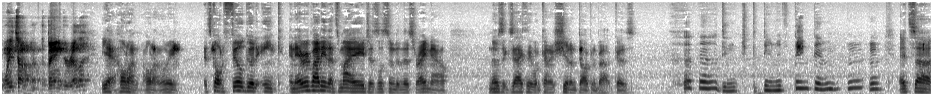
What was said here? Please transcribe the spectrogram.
What are you talking about? The band Gorilla? Yeah, hold on, hold on. Let me. It's called Feel Good Inc. And everybody that's my age that's listening to this right now knows exactly what kind of shit I'm talking about. Because. It's uh,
